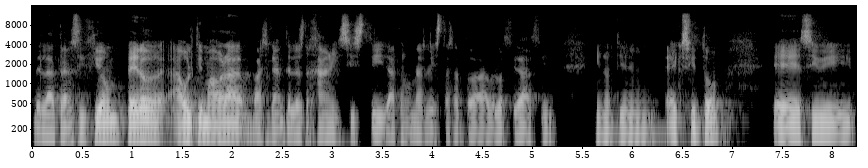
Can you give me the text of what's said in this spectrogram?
de la transición, pero a última hora básicamente les dejan existir, hacen unas listas a toda velocidad y, y no tienen éxito. Eh,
